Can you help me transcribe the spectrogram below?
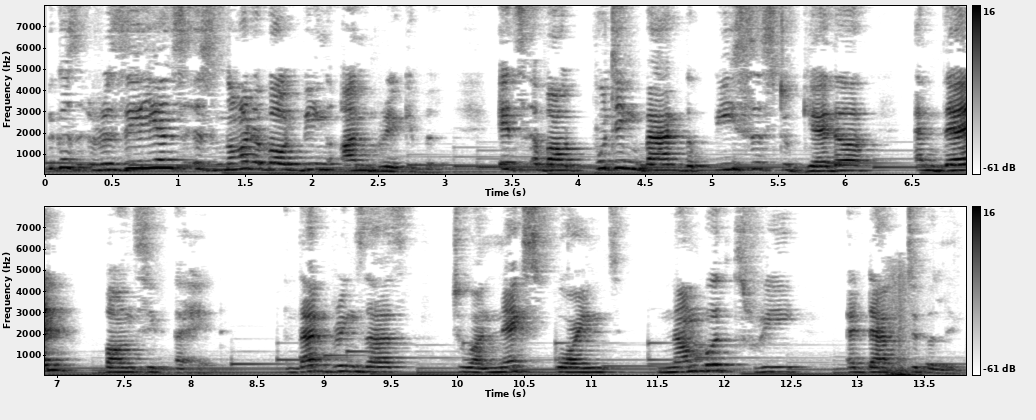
Because resilience is not about being unbreakable, it's about putting back the pieces together and then bouncing ahead. And that brings us to our next point, number three adaptability.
